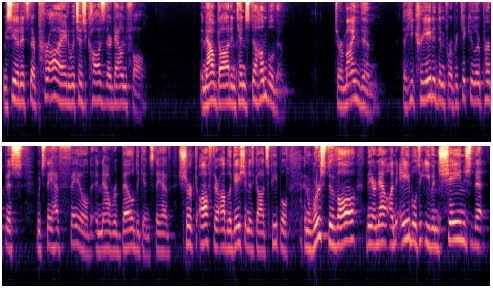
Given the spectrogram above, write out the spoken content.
We see that it's their pride which has caused their downfall. And now God intends to humble them, to remind them that He created them for a particular purpose which they have failed and now rebelled against. They have shirked off their obligation as God's people. And worst of all, they are now unable to even change that,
